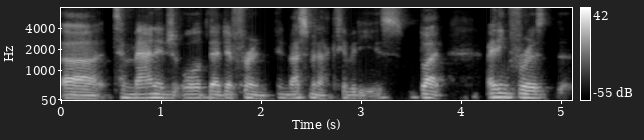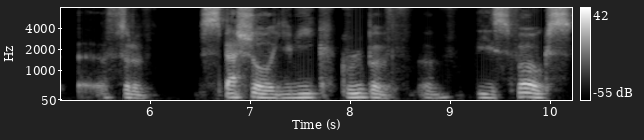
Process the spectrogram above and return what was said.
uh, to manage all of their different investment activities. But I think for a, a sort of special, unique group of, of these folks,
